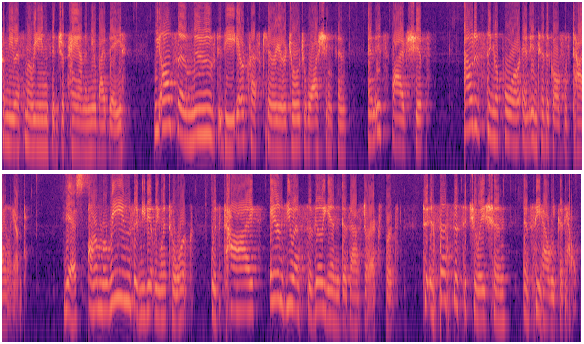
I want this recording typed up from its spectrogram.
from the U.S. Marines in Japan, a nearby base. We also moved the aircraft carrier George Washington and its five ships out of Singapore and into the Gulf of Thailand. Yes Our Marines immediately went to work with Thai and U.S. civilian disaster experts to assess the situation and see how we could help.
